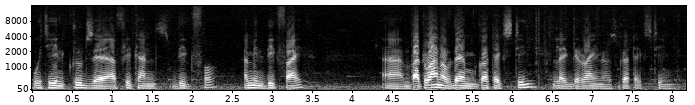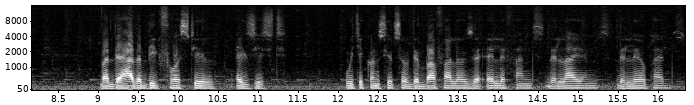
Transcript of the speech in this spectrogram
which includes the African's big four, I mean big five. Uh, but one of them got extinct, like the rhinos got extinct. But the other big four still exist which consists of the buffaloes, the elephants, the lions, the leopards.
